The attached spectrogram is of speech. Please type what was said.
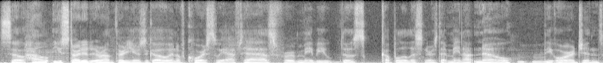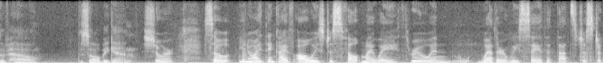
So how you started around 30 years ago and of course we have to ask for maybe those couple of listeners that may not know Mm-hmm. the origins of how this all began. Sure. So, you know, I think I've always just felt my way through, and whether we say that that's just a,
